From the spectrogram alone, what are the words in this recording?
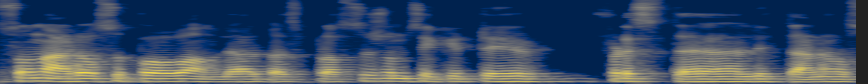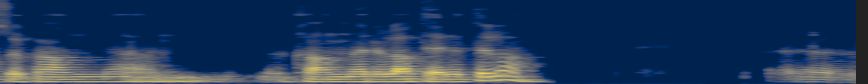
Sånn er det også på vanlige arbeidsplasser, som sikkert de fleste lytterne også kan, kan relatere til. Da. Uh,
